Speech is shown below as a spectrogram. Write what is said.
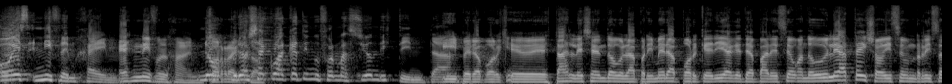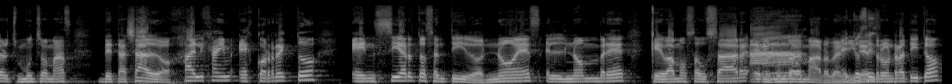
o es Niflheim. es Niflheim, No, correcto. pero ya acá tengo información distinta. Y pero porque estás leyendo la primera porquería que te apareció cuando googleaste y yo hice un research mucho más detallado. Halheim es correcto en cierto sentido, no es el nombre que vamos a usar en el Ah, mundo de Marvel. y dentro de un ratito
